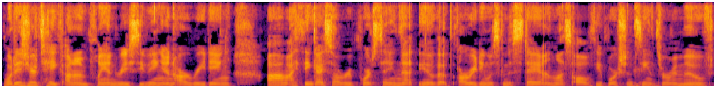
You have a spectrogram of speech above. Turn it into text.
What is your take on unplanned receiving an R rating? Um, I think I saw a report saying that you know the R rating was going to stay unless all of the abortion scenes were removed.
